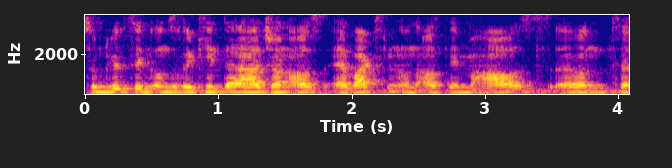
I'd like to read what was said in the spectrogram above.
Zum Glück sind unsere Kinder halt schon aus, erwachsen und aus dem Haus und äh,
